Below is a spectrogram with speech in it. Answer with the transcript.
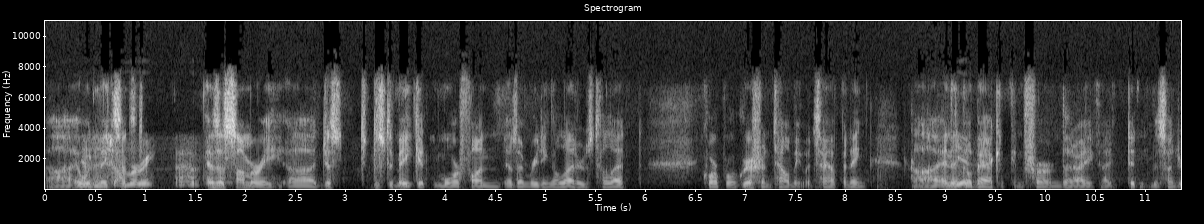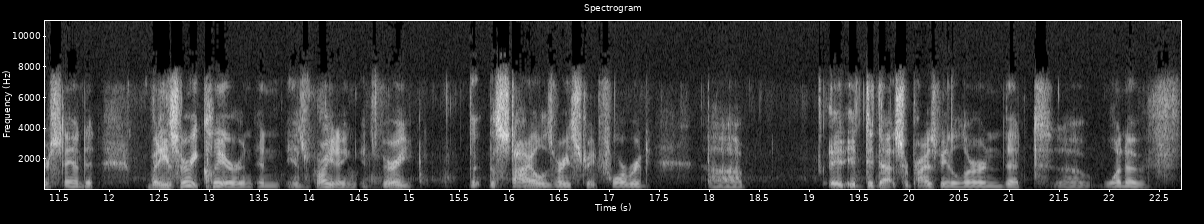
Uh, it would make summary. sense to, uh-huh. as a summary, uh, just just to make it more fun as I'm reading the letters to let Corporal Griffin tell me what's happening, uh, and then yeah. go back and confirm that I, I didn't misunderstand it. But he's very clear in, in his writing. It's very the, the style is very straightforward. Uh, it, it, did not surprise me to learn that uh, one of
